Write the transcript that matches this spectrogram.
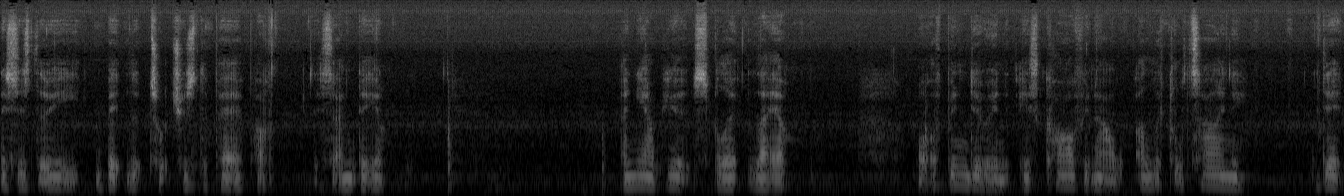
this is the bit that touches the paper, this end here. And you have your split there. What I've been doing is carving out a little tiny dip.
